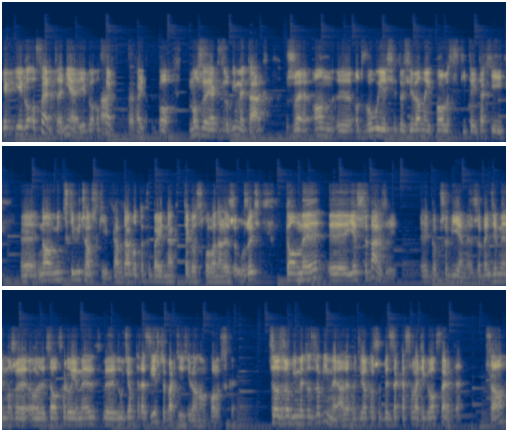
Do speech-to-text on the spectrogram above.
jego ofertę, nie, jego ofertę, A, słuchajcie, bo może jak zrobimy tak, że on y, odwołuje się do Zielonej Polski, tej takiej, no, Mickiewiczowskiej, prawda, bo to chyba jednak tego słowa należy użyć, to my jeszcze bardziej go przebijemy, że będziemy, może zaoferujemy ludziom teraz jeszcze bardziej Zieloną Polskę. Co zrobimy, to zrobimy, ale chodzi o to, żeby zakasować jego ofertę. Co?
